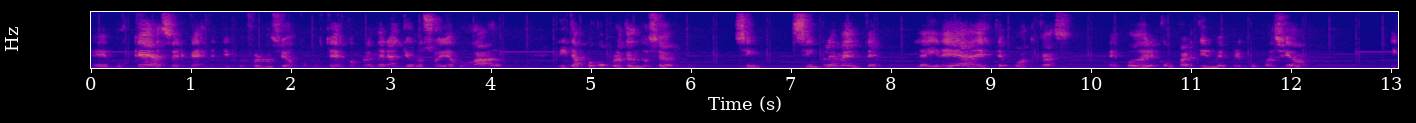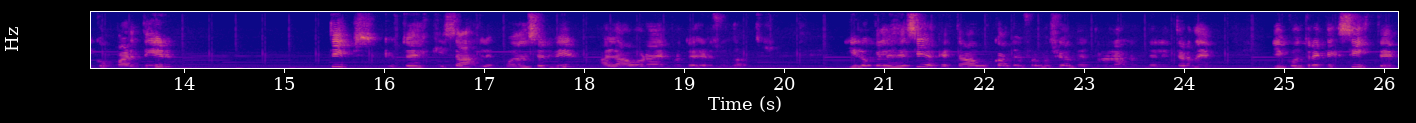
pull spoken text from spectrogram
eh, busqué acerca de este tipo de información. Como ustedes comprenderán, yo no soy abogado, ni tampoco pretendo serlo. simplemente la idea de este podcast es poder compartir mi preocupación y compartir tips que ustedes quizás les puedan servir a la hora de proteger sus datos. Y lo que les decía, que estaba buscando información dentro de del Internet y encontré que existe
